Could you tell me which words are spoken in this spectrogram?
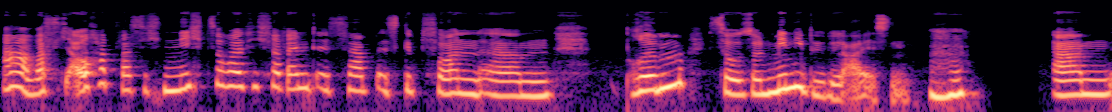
ah, was ich auch habe, was ich nicht so häufig verwende, ist, hab, es gibt von ähm, Brüm so, so ein Mini-Bügeleisen. Mhm. Ähm,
